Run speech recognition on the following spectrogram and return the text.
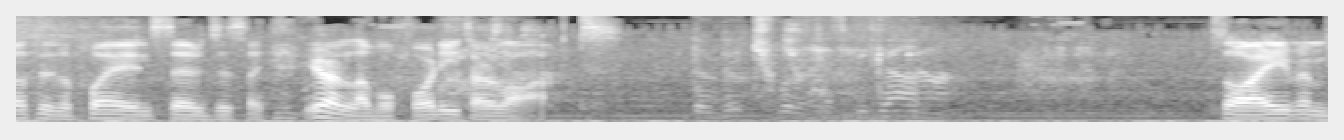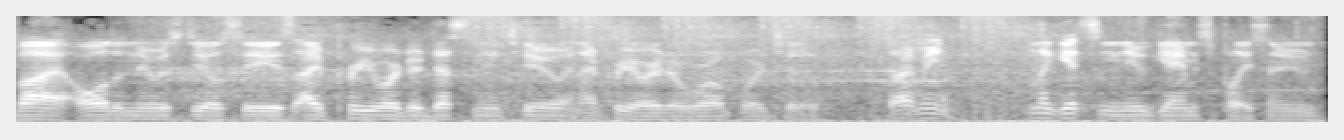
something to play instead of just like you're level 40s are locked. The ritual has begun. So I even buy all the newest DLCs. I pre-ordered Destiny 2 and I pre-ordered World War 2. So I mean, I'm gonna get some new games to play soon.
